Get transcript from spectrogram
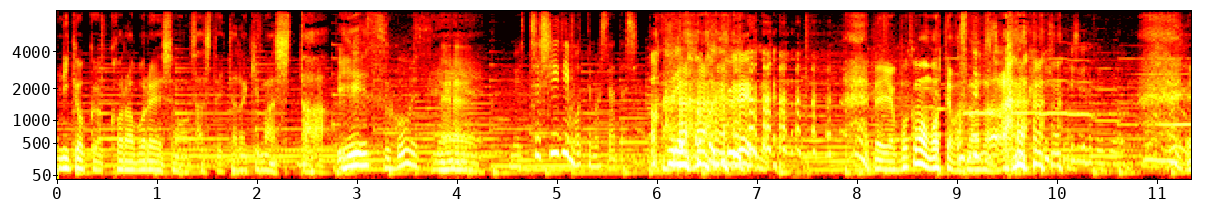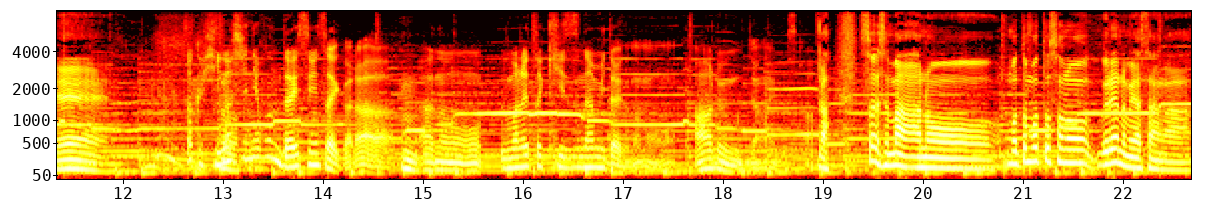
2曲コラボレーションをさせていただきました。えー、すごいですね、えーめっちゃ CD 持ってました私。グレーグレーね。いや僕も持ってますなんだ ええ。ー、なんか東日本大震災から、うん、あの生まれた絆みたいなのもあるんじゃないですか？あそうです。まああのもともとそのグレーの皆さんが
